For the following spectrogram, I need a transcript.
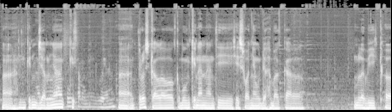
Nah, mungkin jamnya ki- Nah, terus kalau kemungkinan nanti siswanya udah bakal melebihi ke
